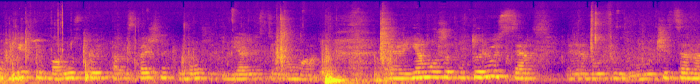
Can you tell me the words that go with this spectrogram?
об'єктів благоустрою та безпечних умов діяльності громади. Е, Я може повторюся, е, м, чи це на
